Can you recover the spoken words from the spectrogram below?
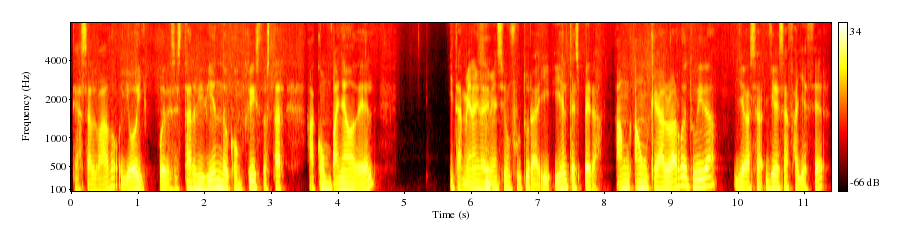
te ha salvado y hoy puedes estar viviendo con Cristo, estar acompañado de Él. Y también hay una dimensión futura y, Él te espera. Aunque a lo largo de tu vida llegues a, llegues a fallecer,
